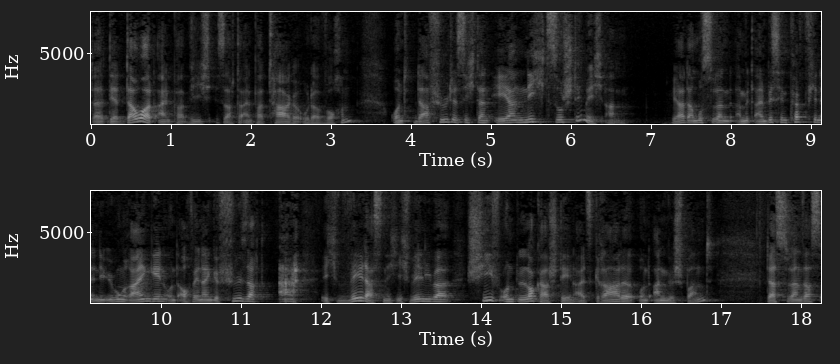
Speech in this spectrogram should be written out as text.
der dauert ein paar, wie ich sagte, ein paar Tage oder Wochen. Und da fühlt es sich dann eher nicht so stimmig an. Ja, da musst du dann mit ein bisschen Köpfchen in die Übung reingehen und auch wenn dein Gefühl sagt, ah, ich will das nicht, ich will lieber schief und locker stehen als gerade und angespannt, dass du dann sagst,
